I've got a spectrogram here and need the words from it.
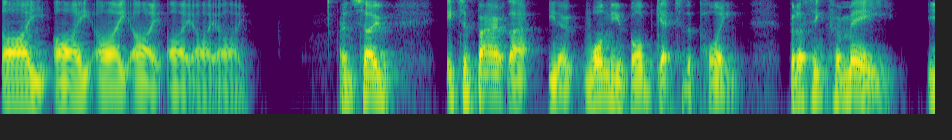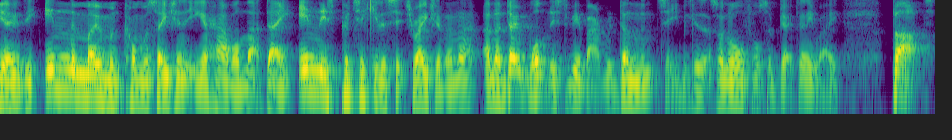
I, I, I, I, I, I, I, and so it's about that. You know, one, you Bob, get to the point. But I think for me, you know, the in the moment conversation that you can have on that day in this particular situation, and I, and I don't want this to be about redundancy because that's an awful subject anyway, but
